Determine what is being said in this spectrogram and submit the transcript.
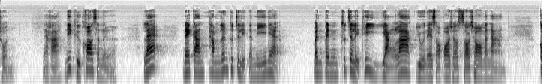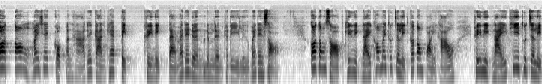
ชนนะคะนี่คือข้อเสนอ และในการทำเรื่องทุจริตอันนี้เนี่ย เป็นเป็นทุจริตที่อย่างลากอยู่ในสปชสชมานาน ก็ต้องไม่ใช่กลบปัญหาด้วยการแค่ปิดคลินิก แต่ไม่ได้เดินดำเนินคดีหรือไม่ได้สอบ ก็ต้องสอบคลินิกไหนเขาไม่ทุจริตก็ต้องปล่อยเขาคลินิกไหนที่ทุจริต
